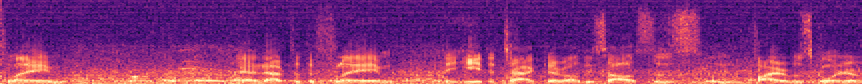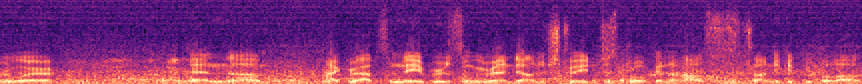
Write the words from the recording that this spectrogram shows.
flame. And after the flame, the heat attacked all these houses, and fire was going everywhere. And um, I grabbed some neighbors, and we ran down the street and just broke into houses trying to get people out.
